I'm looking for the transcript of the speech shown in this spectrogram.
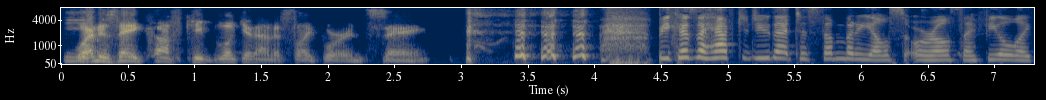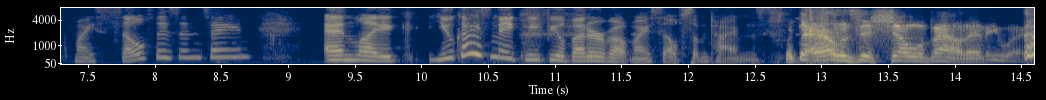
Why does Acuff keep looking at us like we're insane? Because I have to do that to somebody else, or else I feel like myself is insane. And like, you guys make me feel better about myself sometimes. What the hell is this show about anyway?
